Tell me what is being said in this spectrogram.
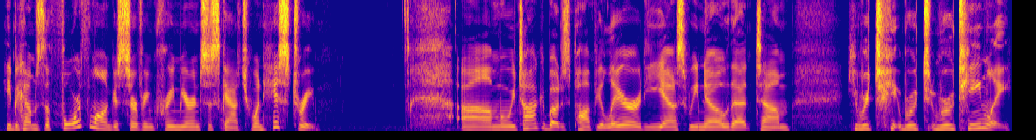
He becomes the fourth longest serving premier in Saskatchewan history. Um, when we talk about his popularity, yes, we know that he routinely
